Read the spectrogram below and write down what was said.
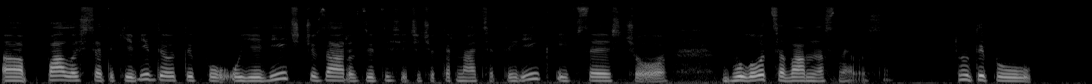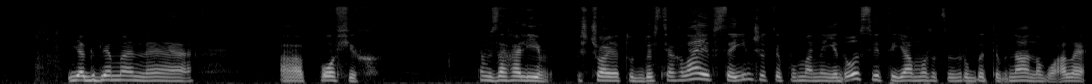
попалося таке відео, типу, уявіть, що зараз 2014 рік, і все, що було, це вам наснилося. Ну, типу, як для мене пофіг взагалі, що я тут досягла, і все інше. Типу, в мене є досвід, і я можу це зробити наново. Але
